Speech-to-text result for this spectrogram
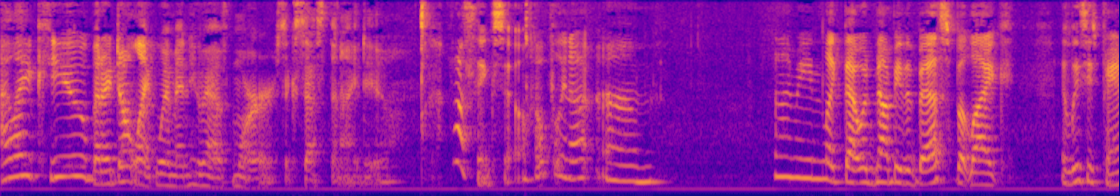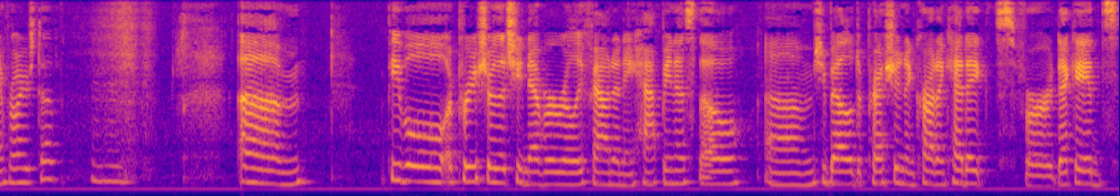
I like you, but I don't like women who have more success than I do. I don't think so. Hopefully not. Um, and I mean, like that would not be the best, but like, at least he's paying for all your stuff. Um, people are pretty sure that she never really found any happiness, though. Um, she battled depression and chronic headaches for decades,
